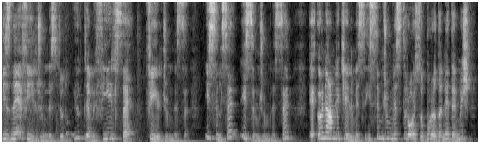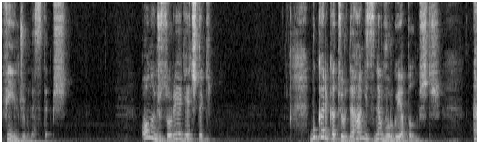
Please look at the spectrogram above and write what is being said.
Biz neye fiil cümlesi diyorduk? Yüklemi fiilse fiil cümlesi. İsimse isim cümlesi. E, önemli kelimesi isim cümlesidir. Oysa burada ne demiş? Fiil cümlesi demiş. 10. soruya geçtik. Bu karikatürde hangisine vurgu yapılmıştır?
